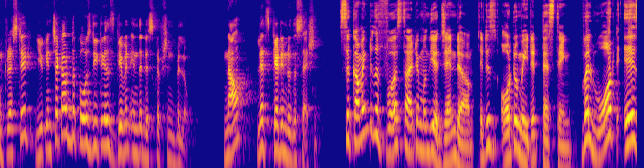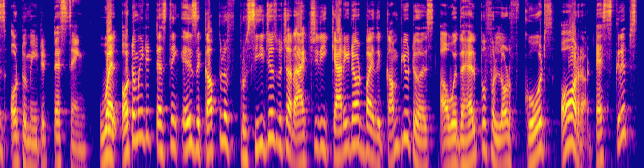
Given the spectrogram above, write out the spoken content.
interested, you can check out the course details given in the description below. Now, let's get into the session. So coming to the first item on the agenda, it is automated testing. Well, what is automated testing? Well, automated testing is a couple of procedures which are actually carried out by the computers uh, with the help of a lot of codes or test scripts.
